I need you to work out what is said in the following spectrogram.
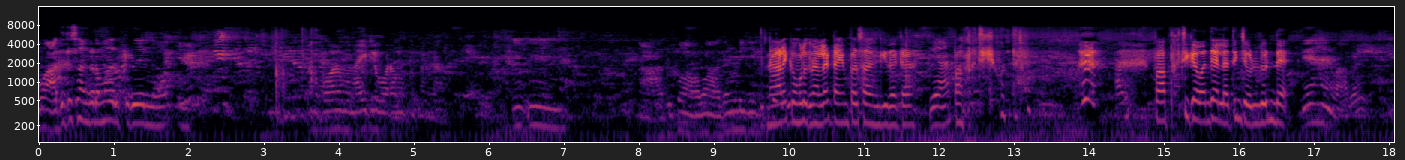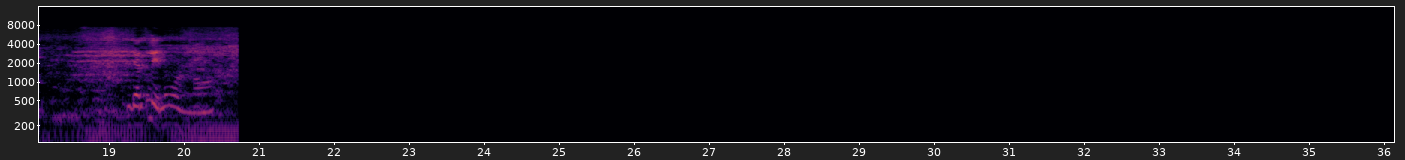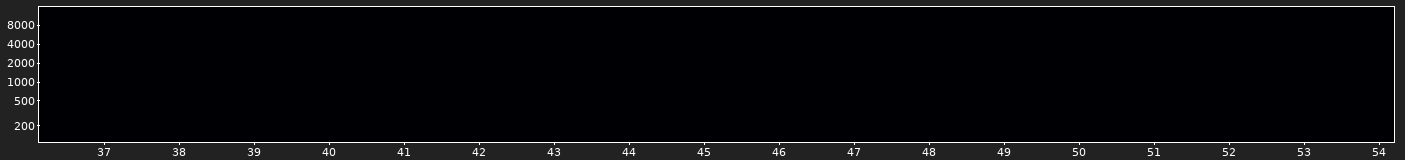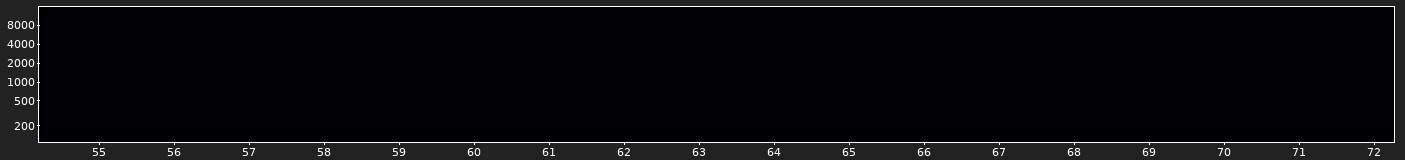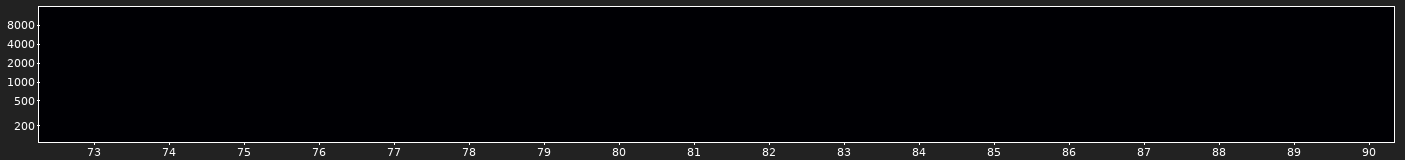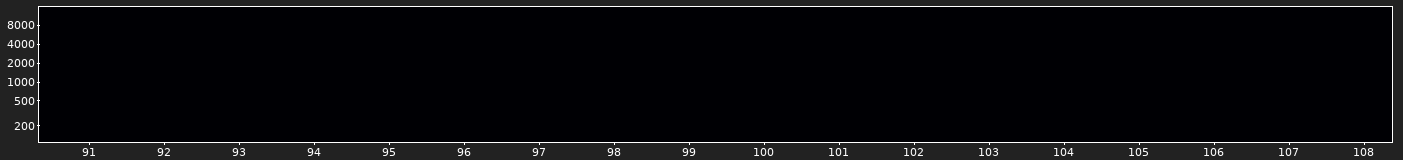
பாவம் அதுக்கு சங்கடமா இருக்குது இன்னும் நம்ம போனோம் நைட்டில் போடாமல் பண்ணா ம் அதுக்கும் அவன் அதனுடைய இது நாளைக்கு உங்களுக்கு நல்லா டைம் பாஸ் ஆகும் கீதாக்கா. ஏன்? பாப்பாச்சிக்கா வந்து பாப்பாச்சிக்கா வந்து எல்லாத்தையும் சொல்லுண்டேன். ஏன்? வர இந்த இடத்துல என்ன பண்ணணும்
